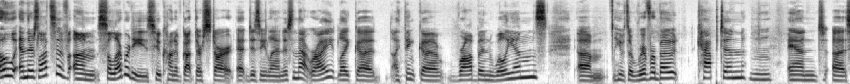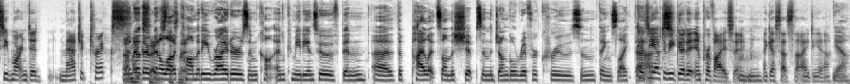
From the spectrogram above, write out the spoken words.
Oh, and there's lots of um, celebrities who kind of got their start at Disneyland, isn't that right? Like uh, I think uh, Robin Williams, um, he was a riverboat captain, and uh, Steve Martin did magic tricks. I know there have been a lot of doesn't it? comedy writers and co- and comedians who have been uh, the pilots on the ships in the Jungle River cruise and things like that. Because you have to be good at improvising. I guess that's the idea. Yeah.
